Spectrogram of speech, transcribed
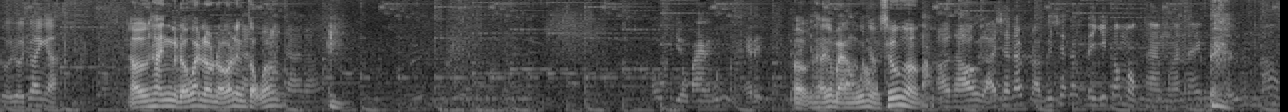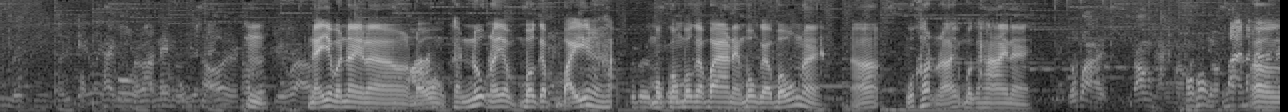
Đổi đổi cho anh à? Ừ hai người đổ quay lên đổ liên tục á vô bàn quýnh mẹ đi. Ừ thấy các bạn muốn nhờ sướng hơn. Thôi thôi lại setup rồi cứ setup đi chỉ có một thằng mà anh em thử nó không được phải kéo vô anh em cũng sợ ừ. nãy giờ bên này là đậu khanh nước nãy giờ bơ cà bảy một con bơ cà ba này bơ cà bốn này. Đó quất hết rồi bơ cà hai này. Đúng rồi con thằng mà không vô không ừ.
